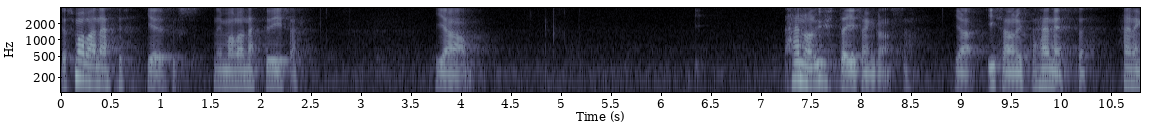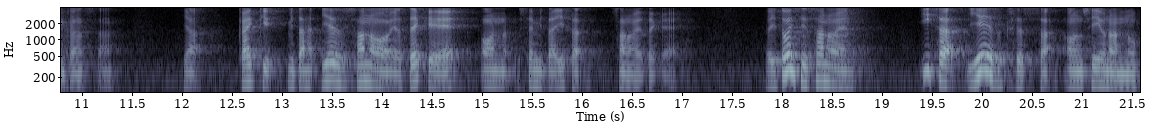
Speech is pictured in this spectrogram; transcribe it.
jos me ollaan nähty Jeesus, niin me ollaan nähty Isä. Ja hän on yhtä Isän kanssa ja Isä on yhtä hänessä, hänen kanssaan. Ja kaikki, mitä Jeesus sanoo ja tekee, on se, mitä Isä sanoo ja tekee. Eli toisin sanoen, Isä Jeesuksessa on siunannut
